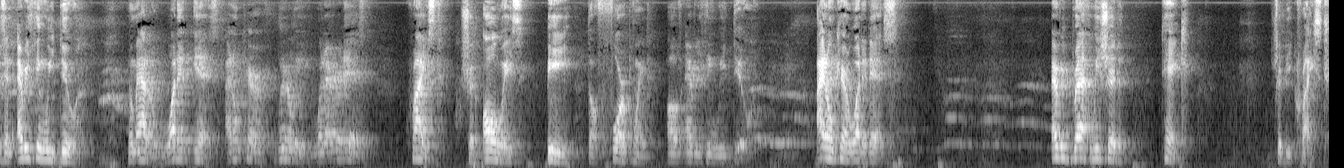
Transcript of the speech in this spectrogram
Is in everything we do, no matter what it is, I don't care literally whatever it is, Christ should always be the forepoint of everything we do. I don't care what it is. Every breath we should take should be Christ.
